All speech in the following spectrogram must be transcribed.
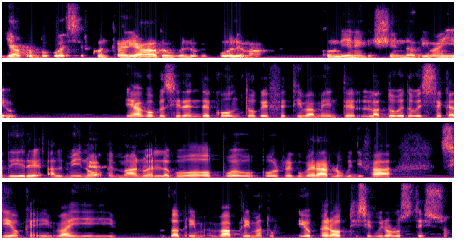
Jacob può essere contrariato quello che vuole ma conviene che scenda prima io. Jacob si rende conto che effettivamente laddove dovesse cadere almeno eh. Emanuel può, può, può, recuperarlo, quindi fa sì ok, vai, va, prima, va prima tu, io però ti seguirò lo stesso.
